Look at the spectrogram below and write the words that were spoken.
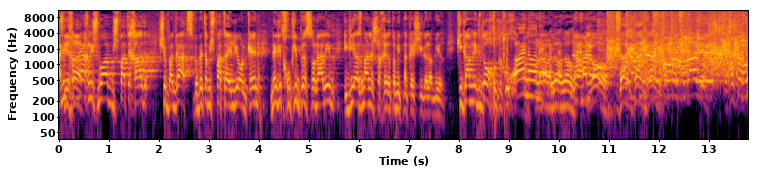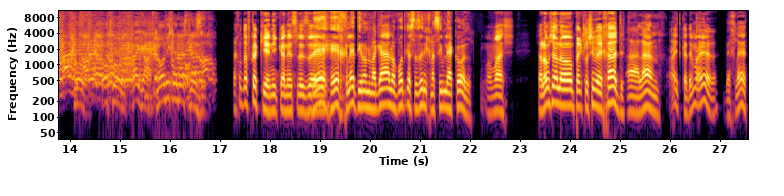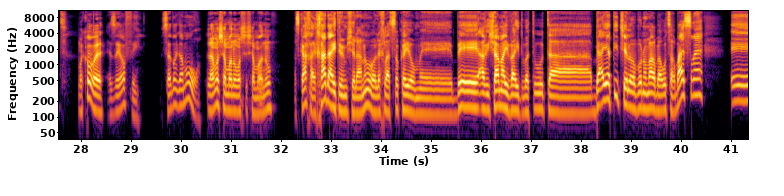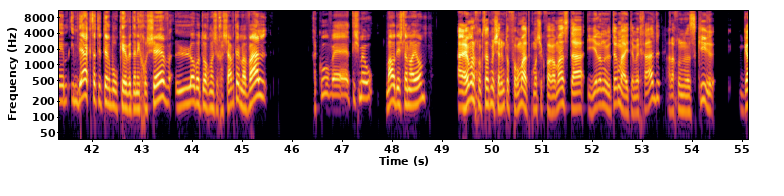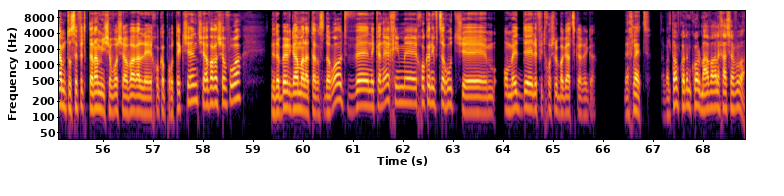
אני. שמח לשמוע משפט אחד שבג"ץ ובית המשפט העליון, כן, נגד חוקים פרסונליים, הגיע הזמן לשחרר את המתנקש יגאל עמיר. כי גם נגדו חוקקו חוק אוי, נו, פרסונלי. לא, לא. למה לא? די, די, די. אוקיי, רגע, לא ניכנס לזה. אנחנו דווקא כן ניכנס לזה, בהחלט, ינון מגל, בפודקאסט הזה נכנסים להכל. ממש. שלום שלום, פרק 31. אהלן, אה, התקדם מהר. בהחלט, מה קורה? איזה יופי. בסדר גמור. למה שמענו מה ששמענו? אז ככה, אחד האייטמים שלנו הולך לעסוק היום אה, בארי שמאי וההתבטאות הבעייתית שלו, בוא נאמר, בערוץ 14, אה, עם דעה קצת יותר מורכבת, אני חושב, לא בטוח מה שחשבתם, אבל חכו ותשמעו. מה עוד יש לנו היום? היום אנחנו קצת משנים את הפורמט, כמו שכבר רמזת, יהיה לנו יותר מאייטם אחד. אנחנו נזכיר גם תוספת קטנה משבוע שעבר על אה, חוק הפרוטקשן שעבר השבוע. נדבר גם על אתר סדרות, ונקנח עם אה, חוק הנבצרות שעומד אה, לפתחו של בג"ץ כרגע. בהחלט. אבל טוב, קודם כל, מה עבר עליך השבוע?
